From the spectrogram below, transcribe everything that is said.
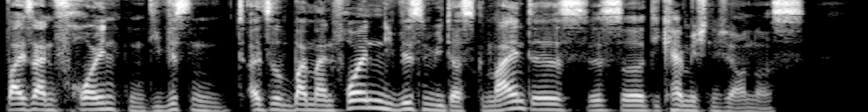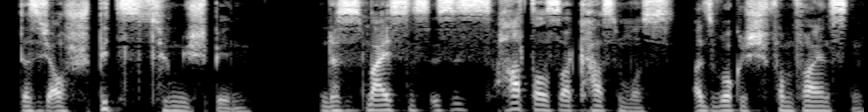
bei seinen Freunden. Die wissen, also bei meinen Freunden, die wissen, wie das gemeint ist. Wisst ihr, die kennen mich nicht anders. Dass ich auch spitzzüngig bin. Und das ist meistens, es ist harter Sarkasmus. Also wirklich vom Feinsten.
